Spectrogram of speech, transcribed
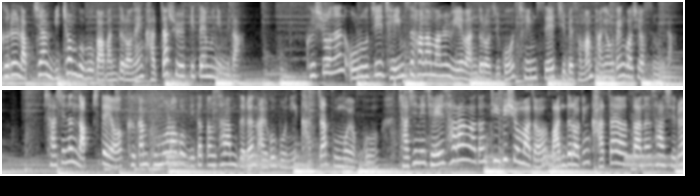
그를 납치한 미천 부부가 만들어낸 가짜 쇼였기 때문입니다. 그 쇼는 오로지 제임스 하나만을 위해 만들어지고 제임스의 집에서만 방영된 것이었습니다. 자신은 납치되어 그간 부모라고 믿었던 사람들은 알고 보니 가짜 부모였고 자신이 제일 사랑하던 TV쇼마저 만들어진 가짜였다는 사실을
